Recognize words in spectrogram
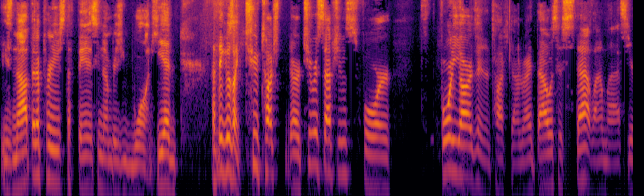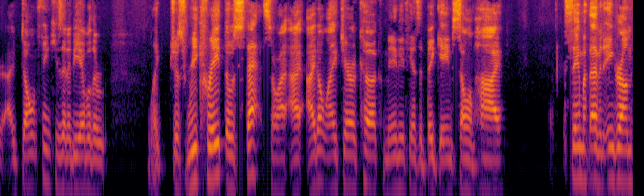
he's not going to produce the fantasy numbers you want. He had, I think it was like two touch or two receptions for 40 yards and a touchdown, right? That was his stat line last year. I don't think he's going to be able to like just recreate those stats. So I, I, I don't like Jared Cook. Maybe if he has a big game, sell him high. Same with Evan Engram.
